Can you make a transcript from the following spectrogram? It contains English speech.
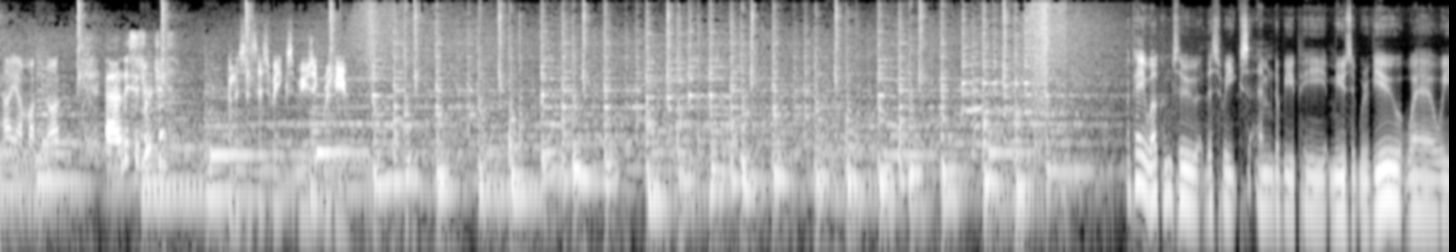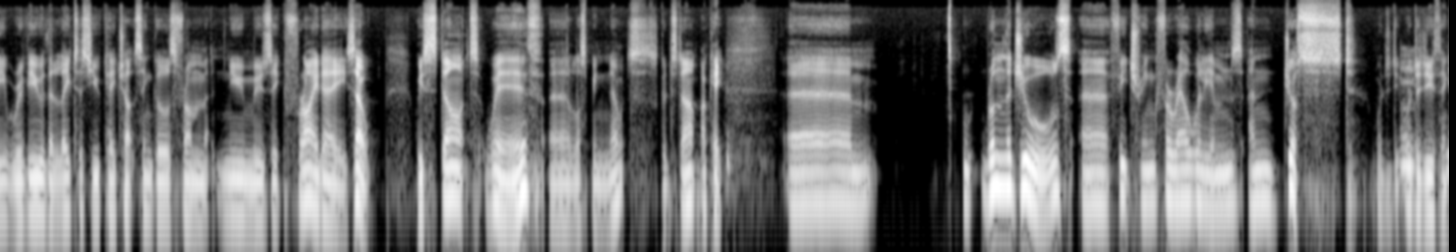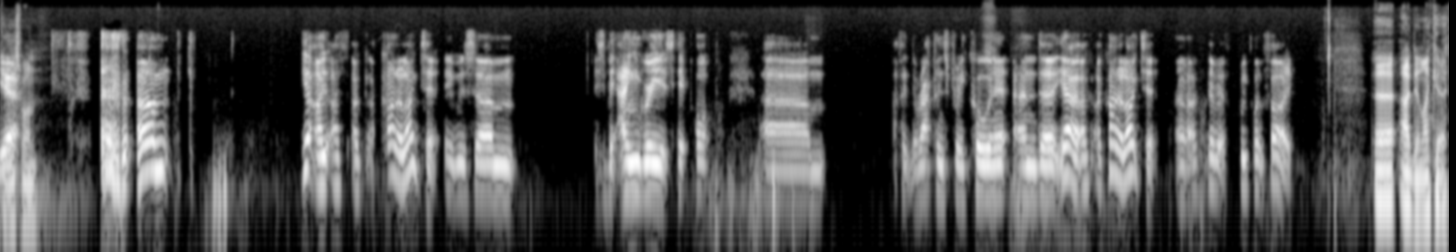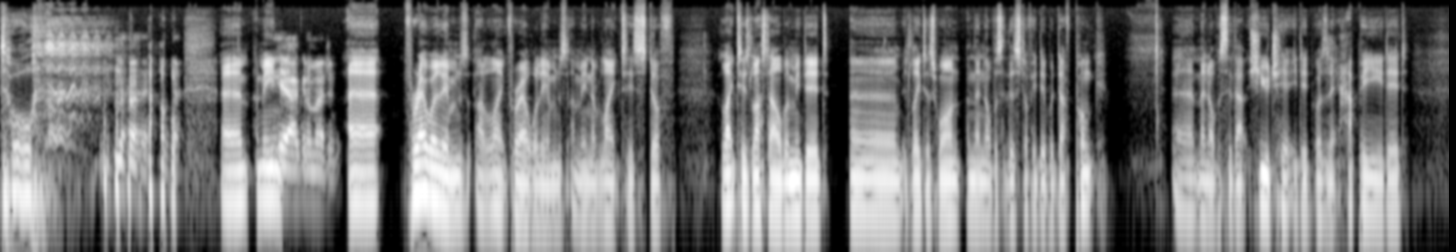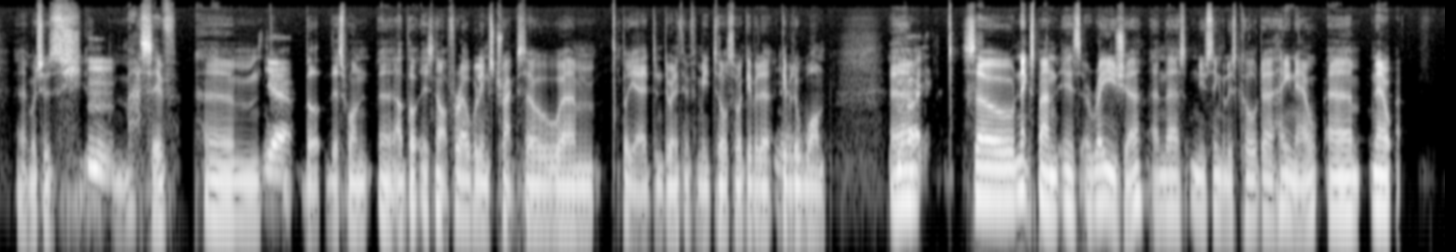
Hi, I'm Marky Mark. And this is Richard. And this is this week's music review. Okay, welcome to this week's MWP Music Review, where we review the latest UK chart singles from New Music Friday. So, we start with uh, lost me notes. Good start. Okay, um, Run the Jewels, uh, featuring Pharrell Williams and Just. What did you What did you think yeah. of this one? um, yeah, I I, I, I kind of liked it. It was um, it's a bit angry. It's hip hop. Um, I think the rapping's pretty cool in it, and uh, yeah, I, I kind of liked it. Uh, I gave it a three point five. Uh, I didn't like it at all. no. um, I mean, Yeah, I can imagine. Uh, Pharrell Williams, I like Pharrell Williams. I mean, I've liked his stuff. I liked his last album he did, um, his latest one, and then obviously the stuff he did with Daft Punk. Um, and obviously that huge hit he did, wasn't it? Happy he did, uh, which was Mm. massive. Um, Yeah. but this one, uh, I thought it's not a Pharrell Williams track, so um, but yeah, it didn't do anything for me at all. So I give it a give it a one. Um, right. so next band is Erasure, and their new single is called uh, "Hey Now." Um, now,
